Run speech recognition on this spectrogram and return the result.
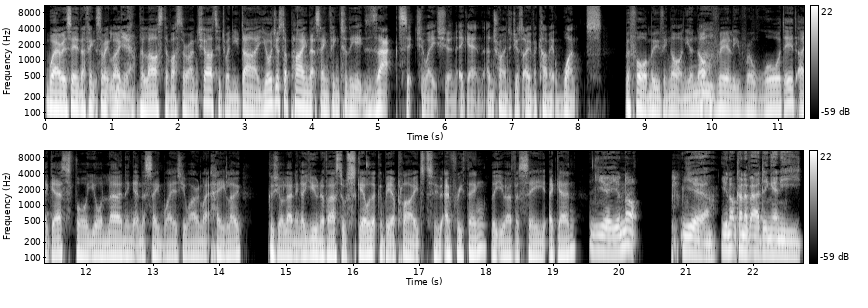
Whereas in, I think, something like yeah. The Last of Us or Uncharted, when you die, you're just applying that same thing to the exact situation again and trying to just overcome it once before moving on. You're not mm. really rewarded, I guess, for your learning in the same way as you are in like Halo because you're learning a universal skill that can be applied to everything that you ever see again. Yeah, you're not. Yeah, you're not kind of adding any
